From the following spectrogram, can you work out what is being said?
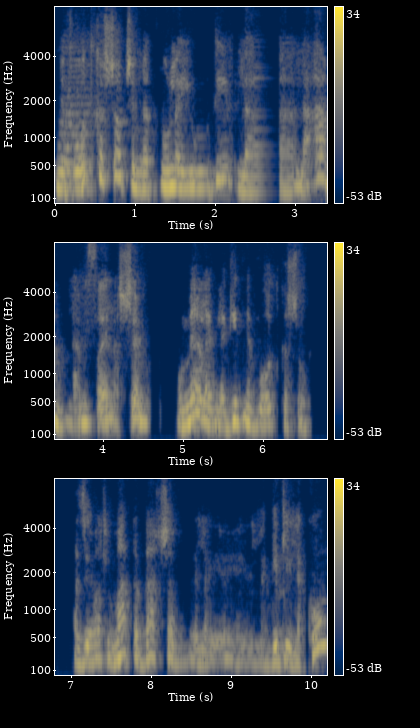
נבואות קשות שהם נתנו ליהודים, לעם, לעם ישראל, השם אומר להם להגיד נבואות קשות. אז היא אומרת לו, מה אתה בא עכשיו להגיד לי לקום?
